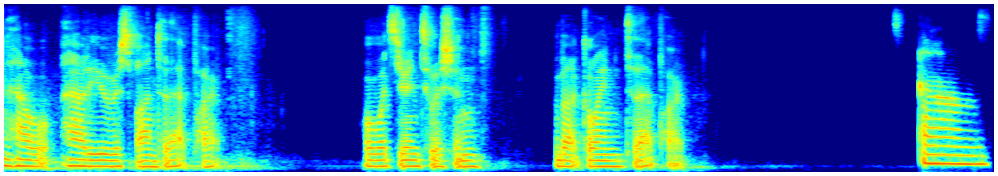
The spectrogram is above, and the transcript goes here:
And how how do you respond to that part? Or what's your intuition about going to that part? Um,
